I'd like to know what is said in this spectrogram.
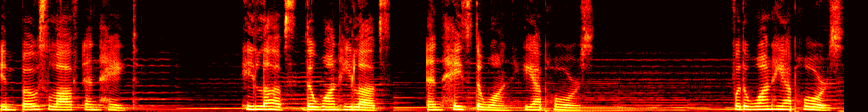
in both love and hate. He loves the one he loves and hates the one he abhors. For the one he abhors,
